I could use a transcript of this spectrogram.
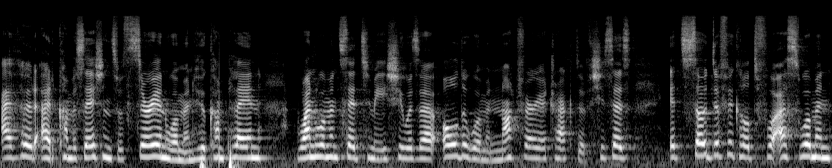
I've heard, I had conversations with Syrian women who complain. One woman said to me, she was an older woman, not very attractive. She says, It's so difficult for us women.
